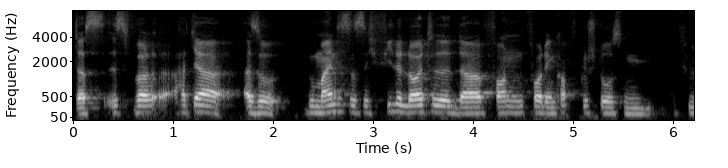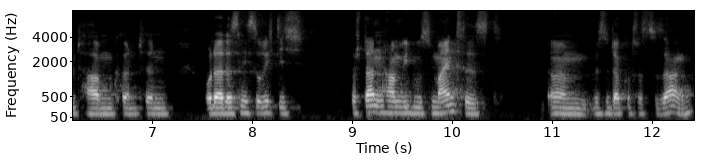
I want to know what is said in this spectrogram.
Das ist, war- hat ja, also du meintest, dass sich viele Leute davon vor den Kopf gestoßen gefühlt haben könnten oder das nicht so richtig verstanden haben, wie du es meintest. Ähm, willst du da kurz was zu sagen?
